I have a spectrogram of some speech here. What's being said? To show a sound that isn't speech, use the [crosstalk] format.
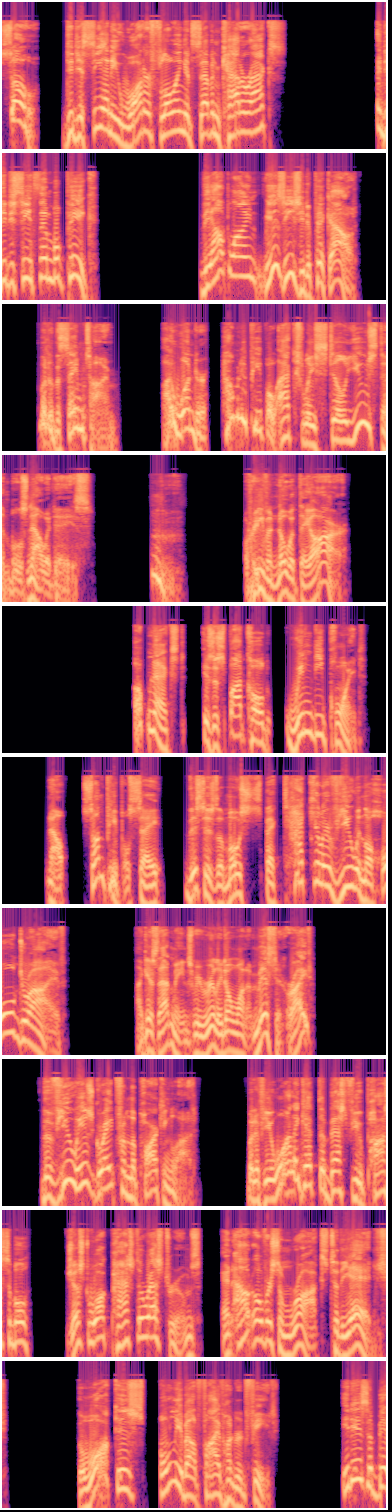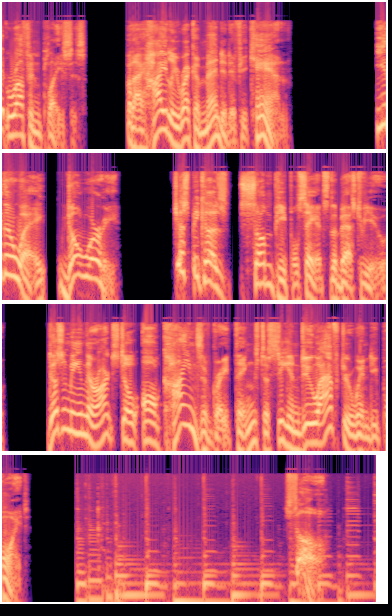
So, did you see any water flowing at Seven Cataracts? And did you see Thimble Peak? The outline is easy to pick out, but at the same time, I wonder how many people actually still use thimbles nowadays. Hmm. Or even know what they are. Up next is a spot called Windy Point. Now, some people say this is the most spectacular view in the whole drive. I guess that means we really don't want to miss it, right? The view is great from the parking lot, but if you want to get the best view possible, just walk past the restrooms and out over some rocks to the edge. The walk is only about 500 feet. It is a bit rough in places, but I highly recommend it if you can. Either way, don't worry. Just because some people say it's the best view doesn't mean there aren't still all kinds of great things to see and do after Windy Point. So,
